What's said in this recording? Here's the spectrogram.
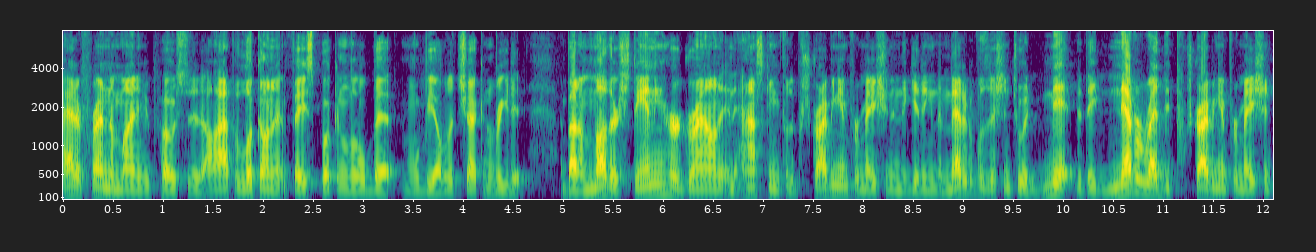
I had a friend of mine who posted it. I'll have to look on it on Facebook in a little bit and we'll be able to check and read it about a mother standing her ground and asking for the prescribing information and getting the medical physician to admit that they'd never read the prescribing information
